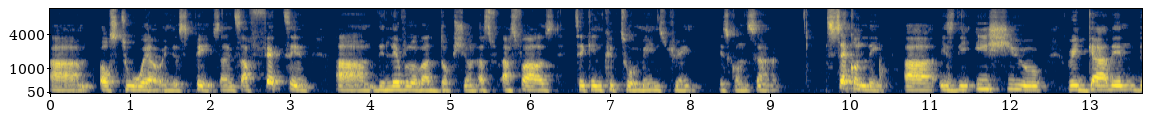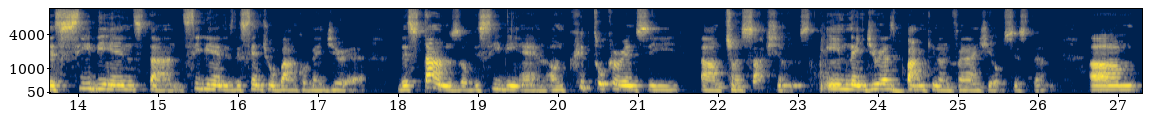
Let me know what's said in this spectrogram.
um, us too well in the space, and it's affecting um, the level of adoption as, as far as taking crypto mainstream is concerned. Secondly, uh, is the issue regarding the CBN stand. CBN is the Central Bank of Nigeria. The stance of the CBN on cryptocurrency um, transactions in Nigeria's banking and financial system. Um,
